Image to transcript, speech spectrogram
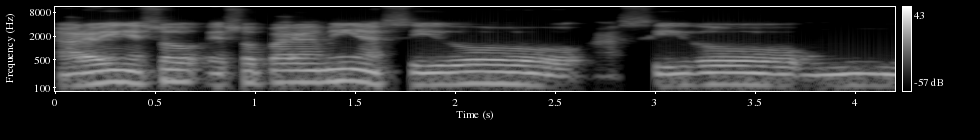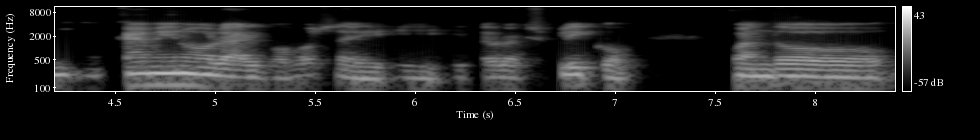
ahora bien, eso, eso para mí ha sido, ha sido un camino largo, José, y, y te lo explico. cuando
